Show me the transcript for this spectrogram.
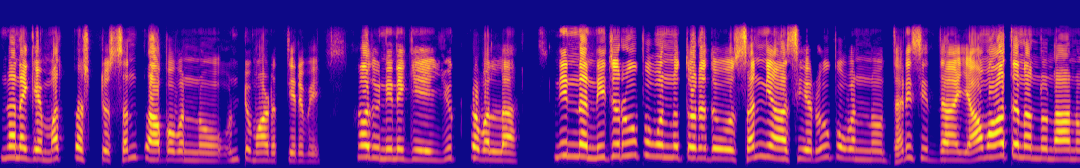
ನನಗೆ ಮತ್ತಷ್ಟು ಸಂತಾಪವನ್ನು ಉಂಟು ಮಾಡುತ್ತಿರುವೆ ಅದು ನಿನಗೆ ಯುಕ್ತವಲ್ಲ. ನಿನ್ನ ನಿಜ ರೂಪವನ್ನು ತೊರೆದು ಸನ್ಯಾಸಿಯ ರೂಪವನ್ನು ಧರಿಸಿದ್ದ ಯಾವಾತನನ್ನು ನಾನು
